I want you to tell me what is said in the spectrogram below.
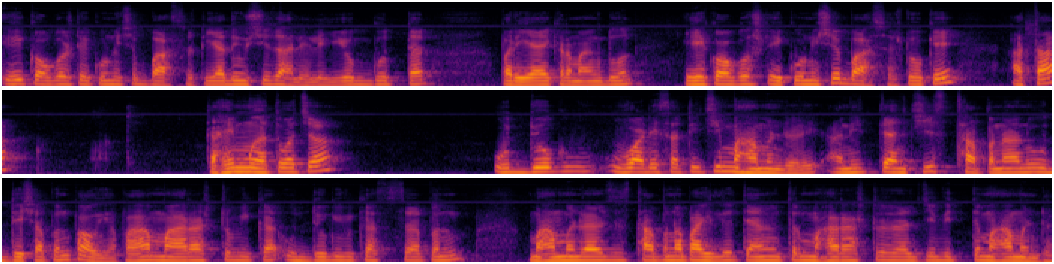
एक ऑगस्ट एकोणीसशे बासष्ट या दिवशी झालेली. योग्य उत्तर पर्याय क्रमांक दोन एक ऑगस्ट एकोणीसशे बासष्ट. ओके? आता काही महत्त्वाच्या उद्योग वाढीसाठीची महामंडळे आणि त्यांची स्थापना आणि उद्देश आपण पाहूया. पहा महाराष्ट्र विकास उद्योग विकासचं आपण महामंडळाची स्थापना पाहिली त्यानंतर महाराष्ट्र राज्य वित्त महामंडळ.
